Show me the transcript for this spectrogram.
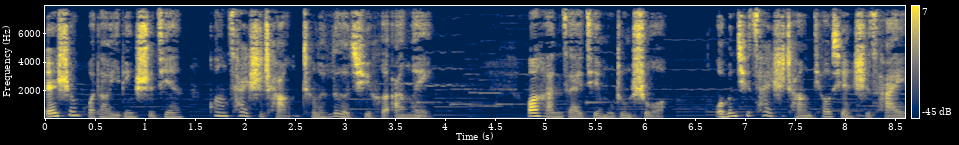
人生活到一定时间，逛菜市场成了乐趣和安慰。汪涵在节目中说：“我们去菜市场挑选食材，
